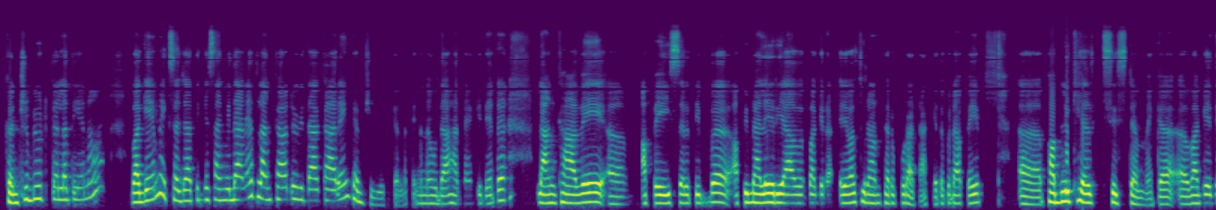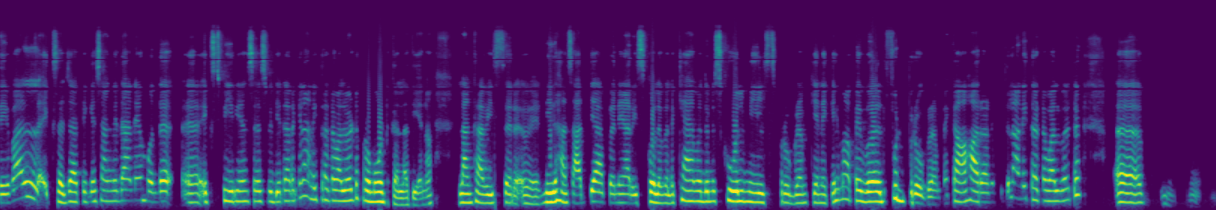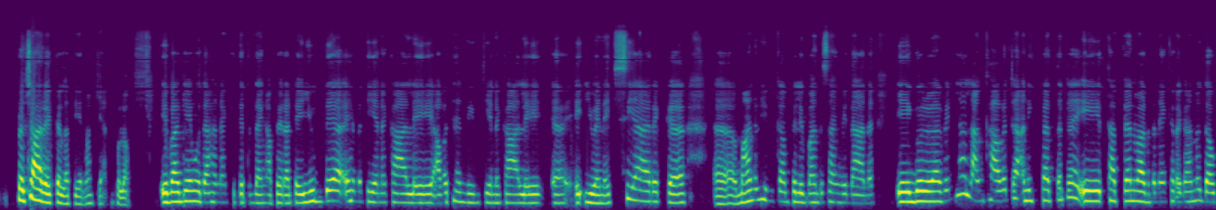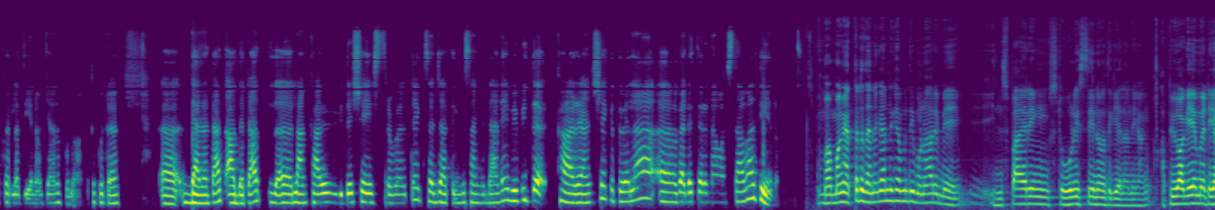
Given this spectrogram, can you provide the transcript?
කන්ට්‍රිබියුට් කරලා තියෙනවා. වගේම එක්සත් ජාතික සංවිධානයත් ලංකාවට විවිධාකාරයෙන් කන්ට්‍රිබියුට් කරලා තියෙනවා. උදාහරණයක් විදිහට ලංකාවේ අපේ ඉස්සර තිබ්බ අපි මැලේරියාව වගේ ඒවා තුරන් කරපු රටක්. එතකොට අපේ පබ්ලික් හෙල්ත් සිස්ටම් එක වගේ දේවල් එක්සත් ජාතික සංවිධානය හොඳ එක්ස්පීරියන්සස් විදිහට අරගෙන අනිත් රටවල් වලට ප්‍රොමෝට් කරලා තියෙනවා. ලංකාවේ ඉස්සර නිදහස් අධ්‍යාපනය අර ඉස්කෝලවල කෑම දුන්න ස්කූල් මීල්ස් ප්‍රෝග්‍රෑම් කියන එක එහෙම අපේ වර්ල්ඩ් ෆුඩ් ප්‍රෝග්‍රෑම් එක ආහාර අනුකූල අනිත් රටවල් වලට ප්‍රචාරය කළා තියෙනවා කියන්න පුළුවන්. ඒ වගේම උදාහරණයක් විදිහට දැන් අපේ රටේ යුද්ධය එහෙම තියෙන කාලේ අවතැන්වීම තියෙන කාලේ UNHCR එක මානව හිමිකම් පිළිබඳ සංවිධාන ඒගොල්ලෝ ඇවිල්ලා ලංකාවට අනිත් පැත්තට ඒ තත්ත්වයන් වර්ධනය කරගන්න උදව් කරලා තියෙනවා කියන්න පුළුවන්. එතකොට දැනටත් අදටත් ලංකාවේ විවිධ ශේස්ත්‍රවලට එක්සත් ජාතීන්ගේ සංවිධානයේ විවිධ කාර්යාංශ එකතු වෙලා වැඩ කරන අවස්ථාවල් තියෙනවා. මං ඇත්තට දැනගන්න කැමති මොනාරි මේ ඉන්ස්පයිරිං ස්ටෝරිස් තියනවද කියලා. නිකං අපි වගේම ටික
